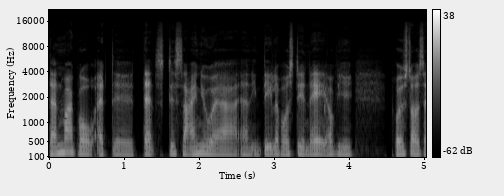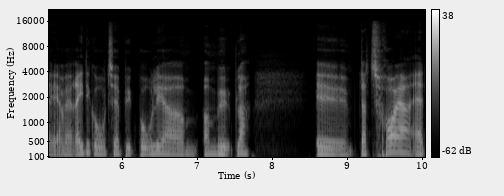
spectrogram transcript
Danmark, hvor at øh, dansk design jo er, er en del af vores DNA, og vi bryster os af at være rigtig gode til at bygge boliger og, og møbler, øh, der tror jeg, at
